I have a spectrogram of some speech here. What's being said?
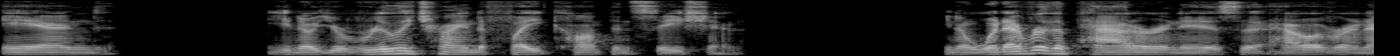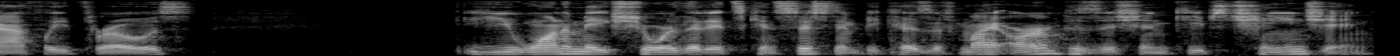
And you know, you're really trying to fight compensation. You know, whatever the pattern is that however an athlete throws, you want to make sure that it's consistent because if my arm position keeps changing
